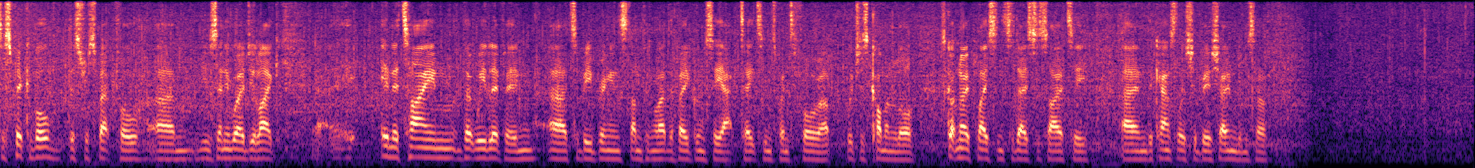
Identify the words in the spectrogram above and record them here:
Despicable, disrespectful, um, use any word you like. Uh, in a time that we live in, uh, to be bringing something like the Vagrancy Act 1824 up, which is common law, it's got no place in today's society, and the councillor should be ashamed of himself.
